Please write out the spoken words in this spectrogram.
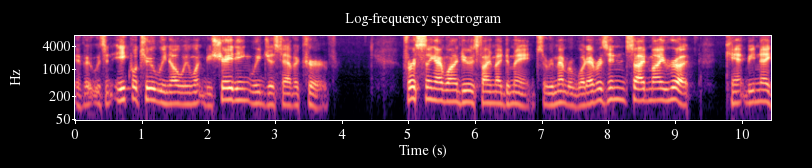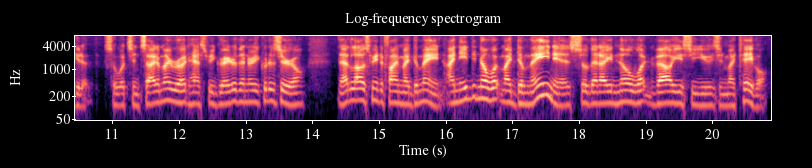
If it was an equal to, we know we wouldn't be shading, we'd just have a curve. First thing I want to do is find my domain. So remember, whatever's inside my root can't be negative. So what's inside of my root has to be greater than or equal to zero. That allows me to find my domain. I need to know what my domain is so that I know what values to use in my table.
